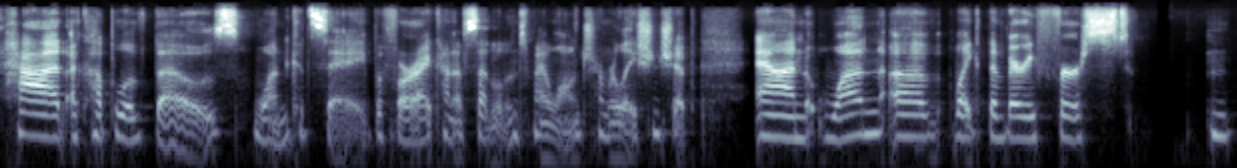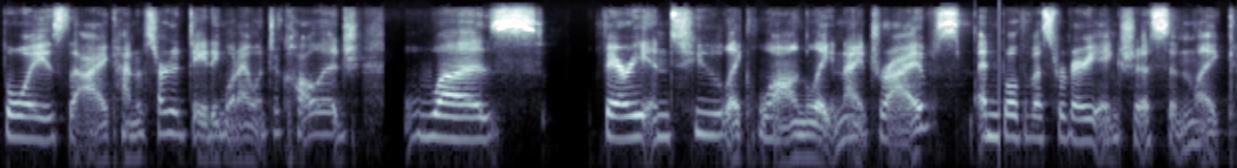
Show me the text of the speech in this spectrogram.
had a couple of bows, one could say, before I kind of settled into my long term relationship. And one of like the very first boys that I kind of started dating when I went to college was very into like long late night drives. And both of us were very anxious and like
